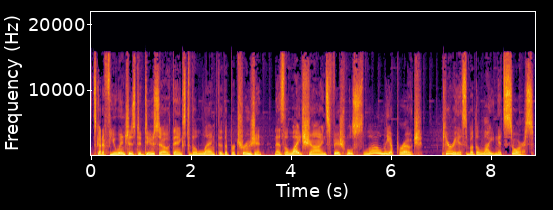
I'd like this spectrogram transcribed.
It's got a few inches to do so thanks to the length of the protrusion. As the light shines, fish will slowly approach, curious about the light and its source.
